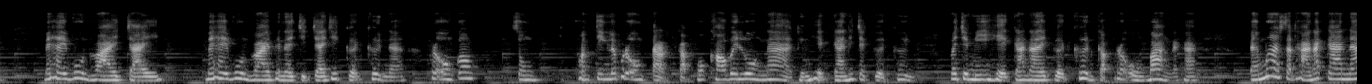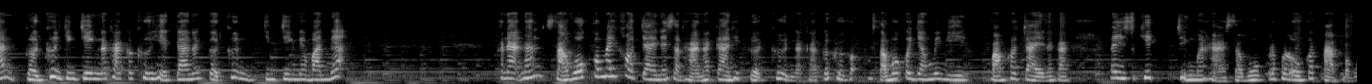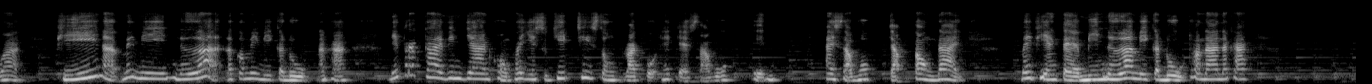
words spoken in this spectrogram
ไม่ให้วุ่นวายใจ ไม่ให้วุ่นวายภายในจิตใจที่เกิดขึ้นนะพระองค์ก็ทรง ความจริงแล้วพระองค์ตรัสกับพวกเขาไว้ล่วงหน้าถึงเหตุการณ์ที่จะเกิดขึ้นว่าจะมีเหตุการณ์อะไรเกิดขึ้นกับพระองค์บ้างนะคะ แต่เมื่อสถานการณ์นั้นเกิดขึ้นจริง ๆนะคะ ก็คือเหตุการณ์นั้นเกิดขึ้นจริง ๆ ในวันเนี้ยขณะนั้นสาวกก็ไม่เข้าใจในสถานการณ์ที่เกิดขึ้นนะคะ ก็คือสาวกก็ยังไม่มีความเข้าใจนะคะพระเยซูคริสต์จึงมาหาสาวกแล้วพระองค์ก็ตรัสบอกว่า ผีน่ะไม่มีเนื้อแล้วก็ไม่มีกระดูกนะคะนี่พระกายวิญญาณของพระเยซูคริสต์ที่ทรงปรากฏให้แก่สาวกเห็น ให้สาวกจับต้องได้ ไม่เพียงแต่มีเนื้อมีกระดูกเท่านั้นนะคะ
